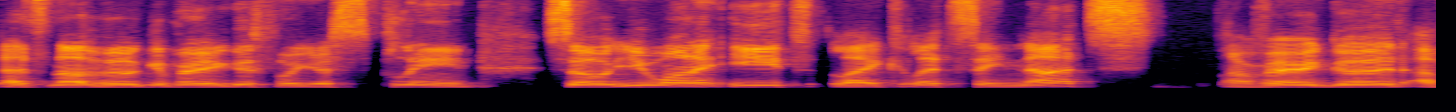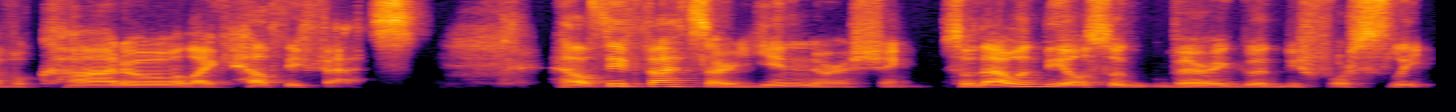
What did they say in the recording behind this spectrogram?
That's not very, good for your spleen. So you want to eat like, let's say nuts are very good, avocado, like healthy fats. Healthy fats are yin nourishing. So that would be also very good before sleep.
